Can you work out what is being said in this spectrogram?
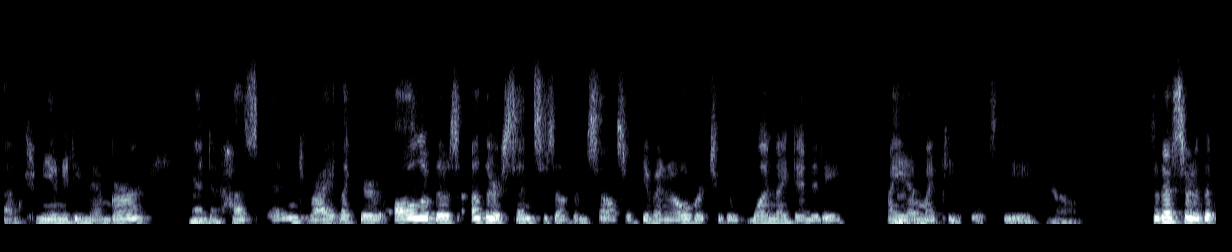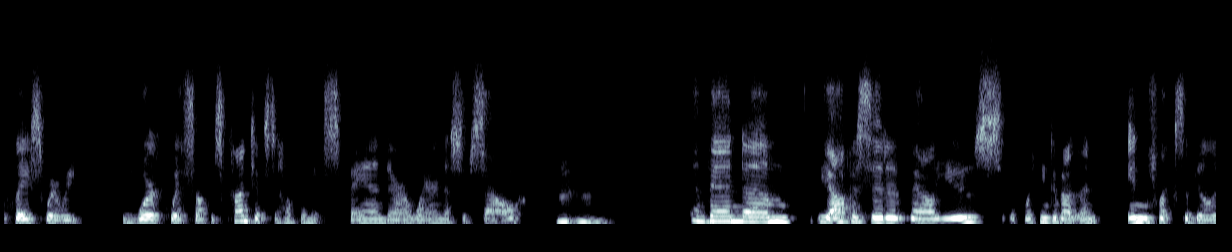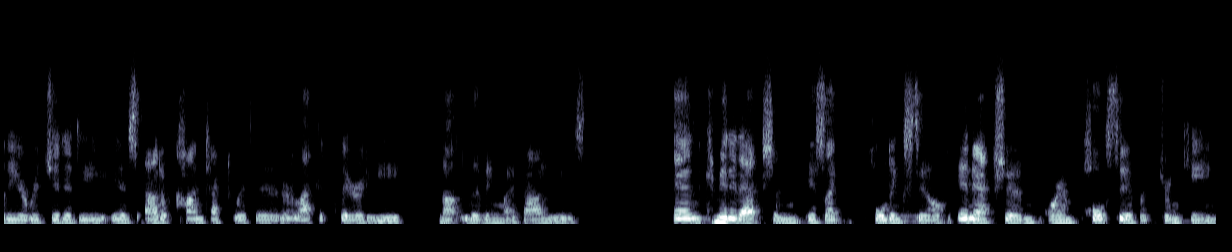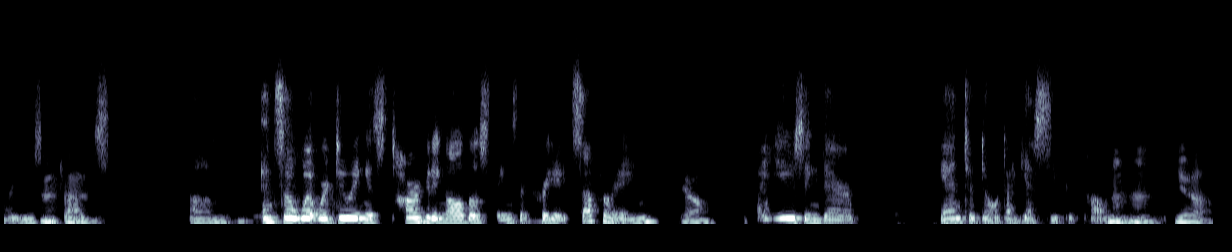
um, community member mm-hmm. and a mm-hmm. husband, right? Like they're all of those other senses of themselves are given over to the one identity I mm-hmm. am my PTSD. Yeah. So that's sort of the place where we work with self as context to help them expand their awareness of self. Mm-hmm. And then um, the opposite of values, if we think about an inflexibility or rigidity, is out of contact with it or lack of clarity, not living my values. And committed action is like holding still, inaction, or impulsive, like drinking or using mm-hmm. drugs. Um, and so what we're doing is targeting all those things that create suffering yeah. by using their antidote, I guess you could call it. Mm-hmm. Yeah.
